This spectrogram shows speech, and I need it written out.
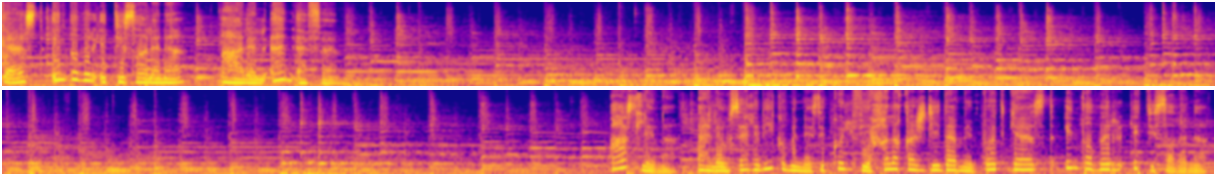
بودكاست انتظر اتصالنا على الآن أفهم. عسلامة أهلا وسهلا بكم الناس الكل في حلقة جديدة من بودكاست انتظر اتصالنا.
